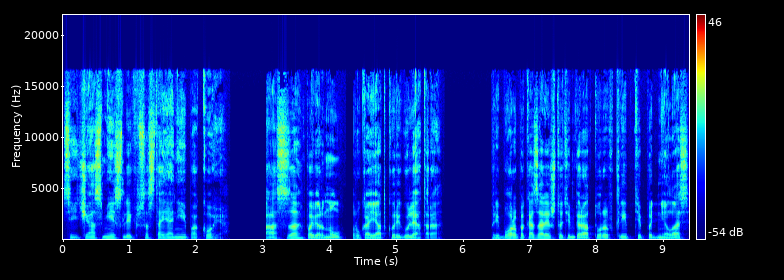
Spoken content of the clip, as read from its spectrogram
Сейчас Мислик в состоянии покоя». Асса повернул рукоятку регулятора. Приборы показали, что температура в крипте поднялась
